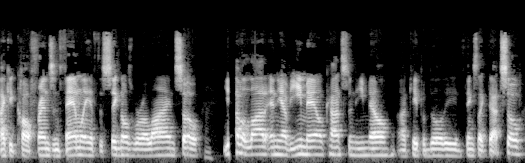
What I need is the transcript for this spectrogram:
I could call friends and family if the signals were aligned. So you have a lot, and you have email, constant email uh, capability, and things like that. So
